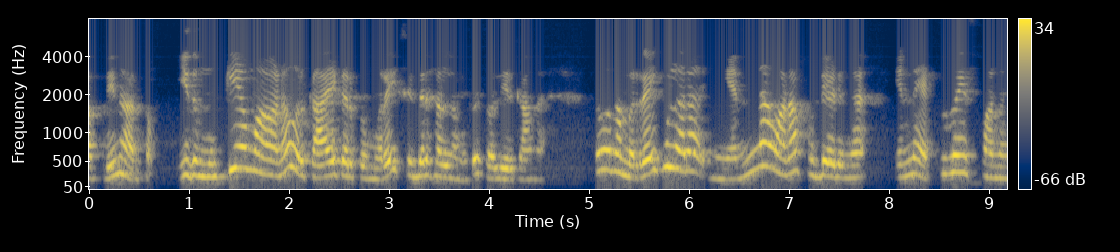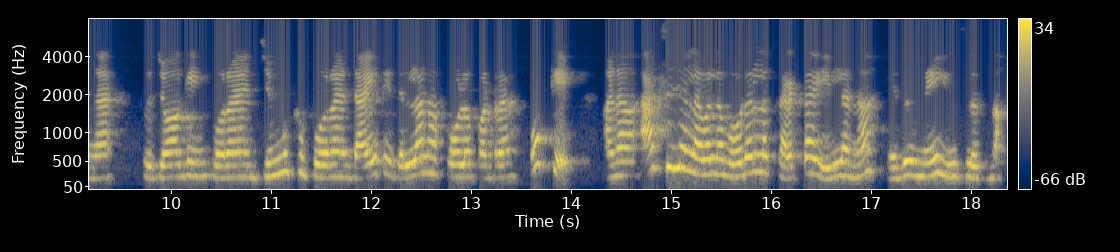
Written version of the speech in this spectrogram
அப்படின்னு அர்த்தம். இது முக்கியமான ஒரு காயக்கற்பு முறை சிதர்கள் நமக்கு சொல்லியிருக்காங்க. ஸோ நம்ம ரெகுலரா நீங்க என்ன வேணா ஃபுட் எடுங்க என்ன எக்ஸசைஸ் பண்ணுங்க. ஸோ ஜாகிங் போறேன் ஜிம்முக்கு போறேன் டயட் இதெல்லாம் நான் ஃபாலோ பண்றேன். ஓகே ஆனா ஆக்சிஜன் லெவல் நம்ம உடல்ல கரெக்டா இல்லைன்னா எதுவுமே யூஸ்லெஸ் தான்.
